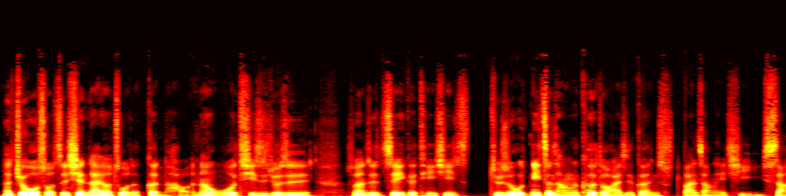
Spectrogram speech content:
那就我所知，现在又做得更好。那我其实就是算是这个体系，就是你正常的课都还是跟班上一起上。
